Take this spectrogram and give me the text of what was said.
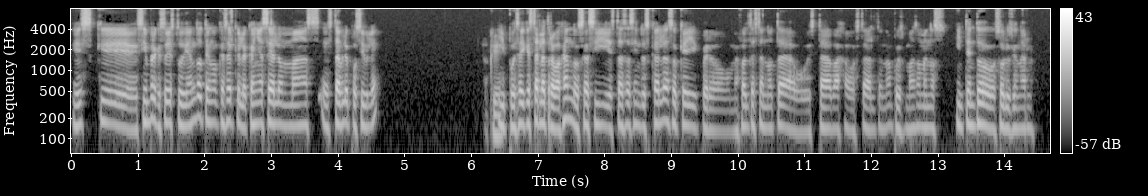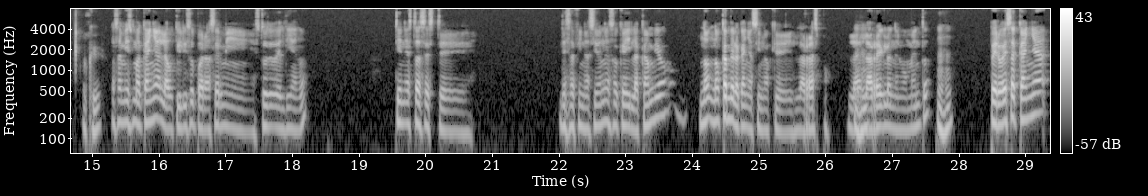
es que siempre que estoy estudiando tengo que hacer que la caña sea lo más estable posible. Y pues hay que estarla trabajando. O sea, si estás haciendo escalas, ok, pero me falta esta nota o está baja o está alta, ¿no? Pues más o menos intento solucionarlo. Okay. Esa misma caña la utilizo para hacer mi estudio del día, ¿no? Tiene estas, este... Desafinaciones, ok, la cambio. No, no cambio la caña, sino que la raspo. La, arreglo en el momento. Pero esa caña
